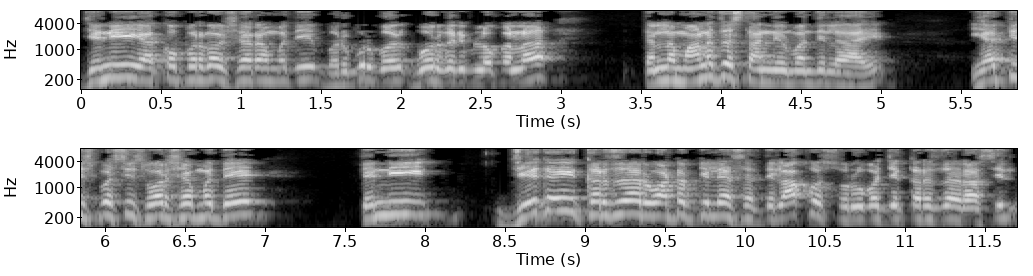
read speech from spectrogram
ज्यांनी या कोपरगाव शहरामध्ये भरपूर गोर गोरगरीब लोकांना त्यांना मानाचं स्थान निर्माण दिलं आहे. ह्या तीस पस्तीस वर्षामध्ये त्यांनी जे काही कर्जदार वाटप केले असेल ते लाखो स्वरूपाचे कर्जदार असतील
